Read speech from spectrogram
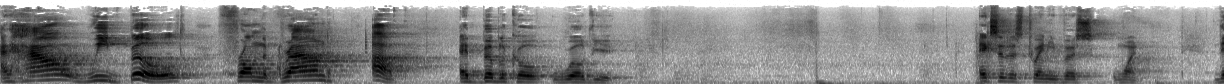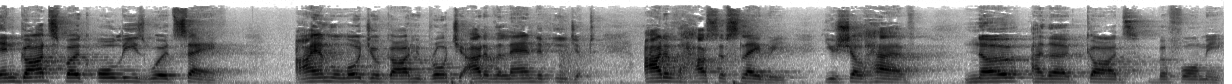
at how we build from the ground up a biblical worldview. Exodus 20, verse 1. Then God spoke all these words, saying, I am the Lord your God who brought you out of the land of Egypt, out of the house of slavery. You shall have no other gods before me.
